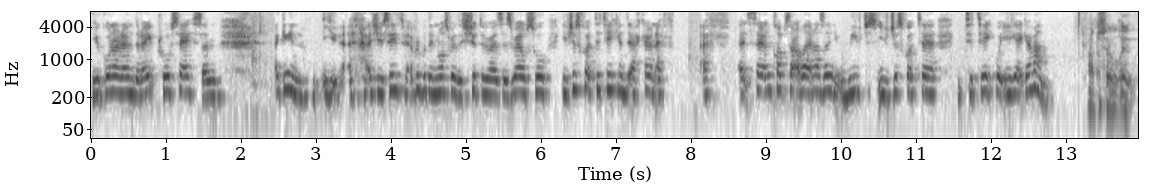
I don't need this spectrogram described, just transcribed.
you're going around the right process. And again, you, as you said, everybody knows where the studio is as well. So you've just got to take into account if if it's certain clubs that are letting us in, we've just you've just got to to take what you get given. Absolutely.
